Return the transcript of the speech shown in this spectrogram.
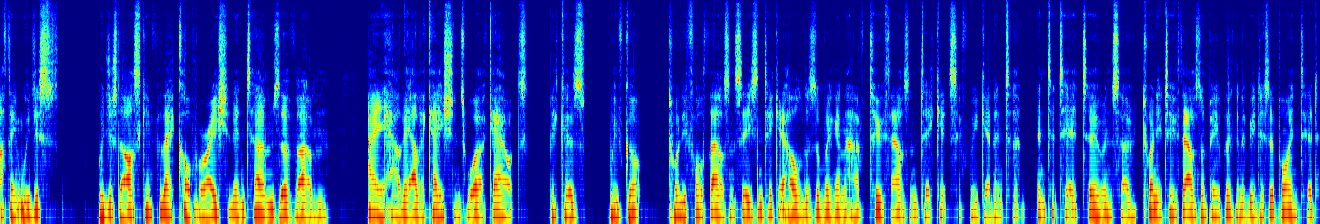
I think we just we're just asking for their cooperation in terms of um, a how the allocations work out because we've got 24,000 season ticket holders and we're going to have 2,000 tickets if we get into into tier two, and so 22,000 people are going to be disappointed.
